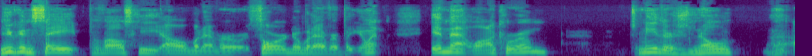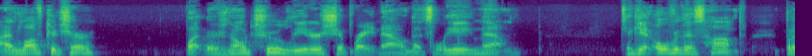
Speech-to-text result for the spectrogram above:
you can say Pavelski, oh, whatever, or Thornton or whatever, but you know what? In that locker room, to me, there's no, I love Couture, but there's no true leadership right now that's leading them to get over this hump. But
